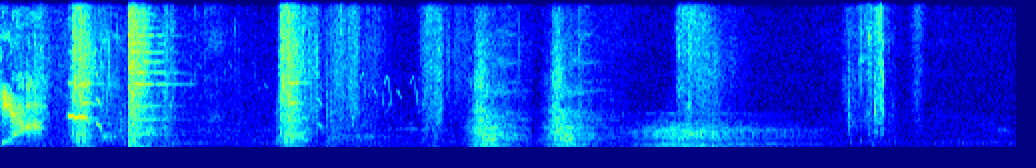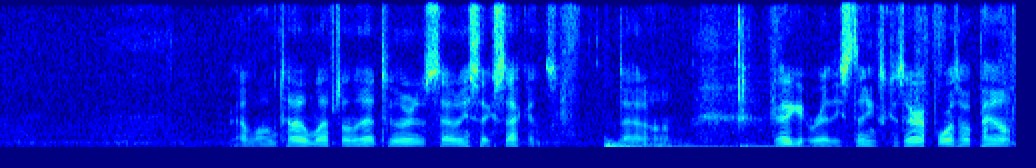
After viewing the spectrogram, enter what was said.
Yeah. A long time left on that, 276 seconds. Put that uh, on. Gotta get rid of these things, because they're a fourth of a pound.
